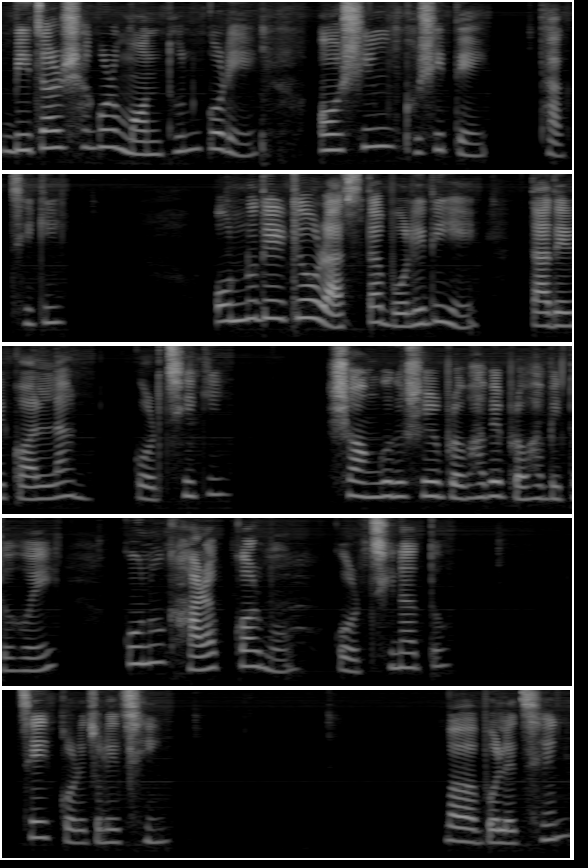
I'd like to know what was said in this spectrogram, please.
বিচার সাগর মন্থন করে অসীম খুশিতে থাকছি কি? অন্যদেরকেও রাস্তা বলে দিয়ে তাদের কল্যাণ করছি কি? সঙ্গদোষের প্রভাবে প্রভাবিত হয়ে কোনো খারাপ কর্ম করছি না তো? চেক করে চলেছি। বাবা বলেছেন,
